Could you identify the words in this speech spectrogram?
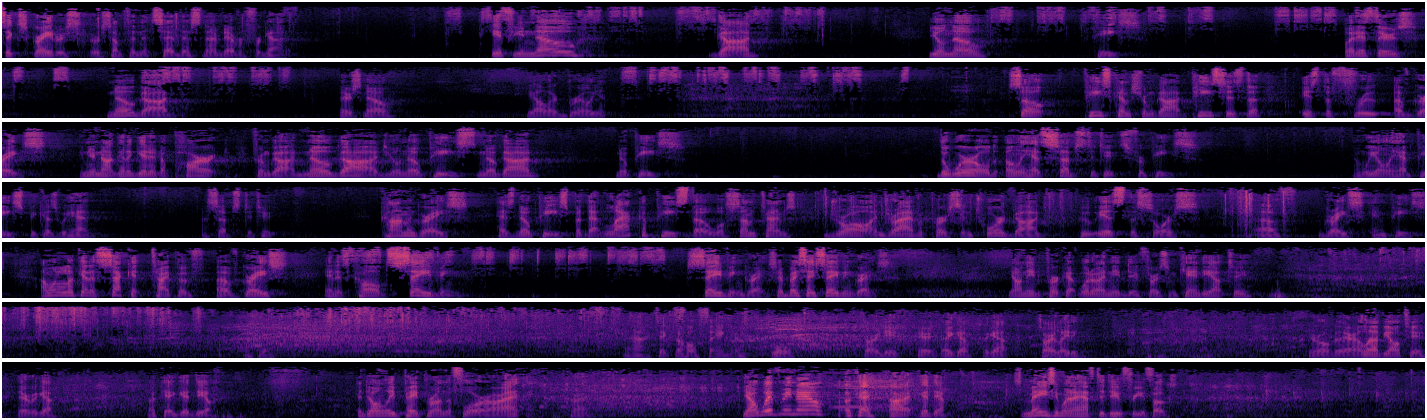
sixth grade or, or something that said this, and I've never forgot it. If you know God, you'll know peace. But if there's no God, there's no. Y'all are brilliant. So, peace comes from God. Peace is the, is the fruit of grace. And you're not going to get it apart from God. Know God, you'll know peace. Know God, no peace. The world only has substitutes for peace. And we only have peace because we had a substitute. Common grace has no peace, but that lack of peace, though, will sometimes draw and drive a person toward God, who is the source of grace and peace. I want to look at a second type of, of grace, and it's called saving. Saving grace. Everybody say saving grace. saving grace. Y'all need to perk up. What do I need to do? Throw some candy out to you? Okay. Uh, take the whole thing. Whoa. Sorry, dude. Here, there you go. Look out. Sorry, lady. You're over there. I love y'all too. There we go. Okay, good deal. And don't leave paper on the floor, all right? All right. Y'all with me now? Okay, all right, good deal. It's amazing what I have to do for you folks.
